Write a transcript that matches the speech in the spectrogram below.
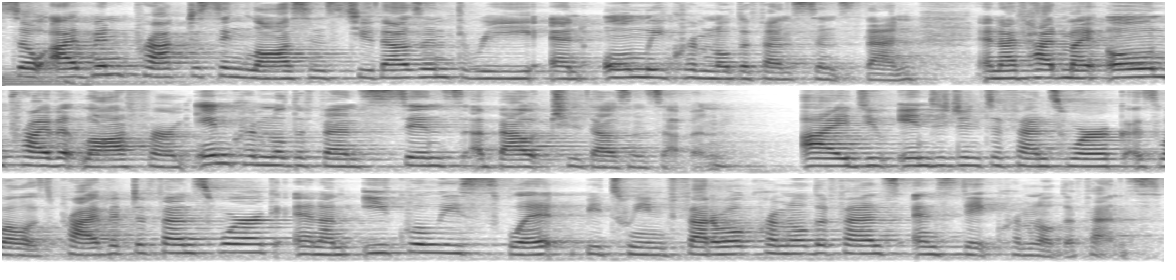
So I've been practicing law since 2003 and only criminal defense since then. And I've had my own private law firm in criminal defense since about 2007. I do indigent defense work as well as private defense work, and I'm equally split between federal criminal defense and state criminal defense.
